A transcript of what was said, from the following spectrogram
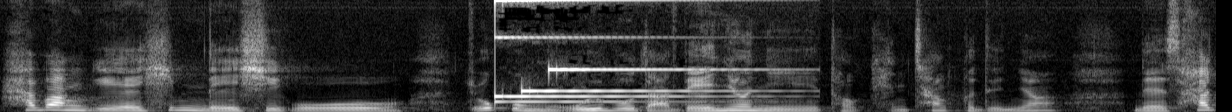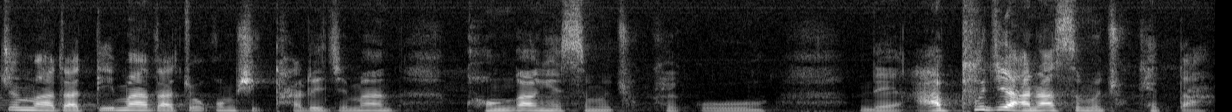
하반기에 힘내시고 조금 올보다 내년이 더 괜찮거든요. 네 사주마다 띠마다 조금씩 다르지만 건강했으면 좋겠고 근데 아프지 않았으면 좋겠다.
